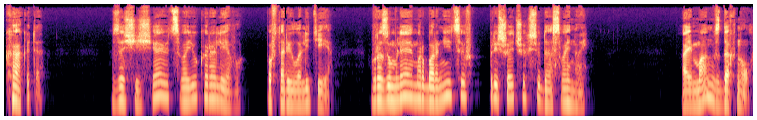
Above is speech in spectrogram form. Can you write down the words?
«Как это?» «Защищают свою королеву», – повторила Лития, вразумляя марбарнийцев, пришедших сюда с войной. Айман вздохнул.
